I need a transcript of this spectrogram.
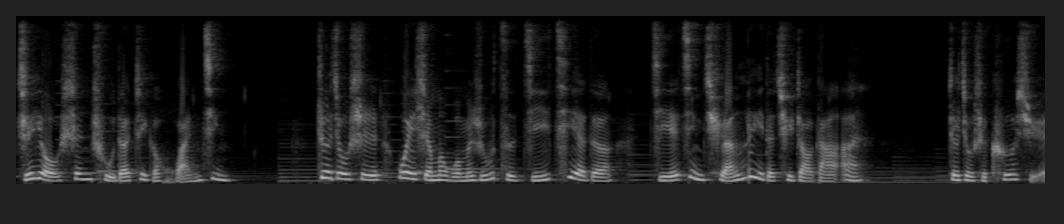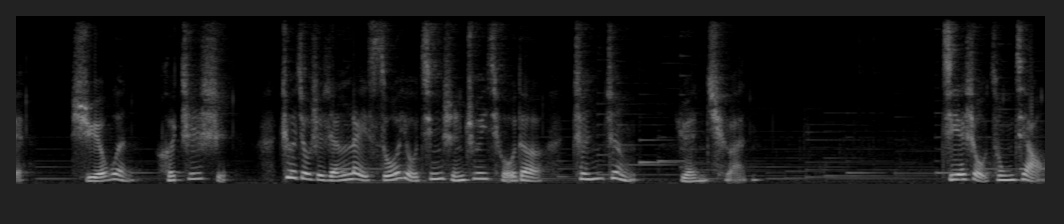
只有身处的这个环境。这就是为什么我们如此急切的竭尽全力的去找答案。这就是科学、学问和知识，这就是人类所有精神追求的真正源泉。接受宗教，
